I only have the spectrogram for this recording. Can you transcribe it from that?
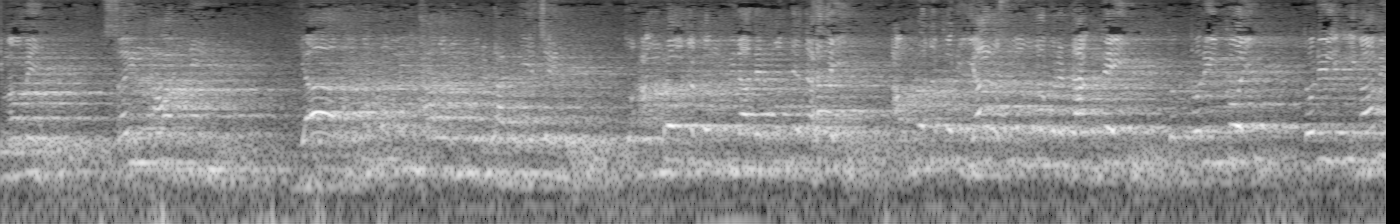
ইমামে সাইয়্যিদ আবিদিন ইয়া বলে ডাক দিয়েছেন। তো আমরাও যখন মিলাদের মধ্যে দাঁড়াই আমরা যখন ইয়া রাসূলুল্লাহ বলে ডাক দেই তো দলিল কই? দলিল ইমামে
